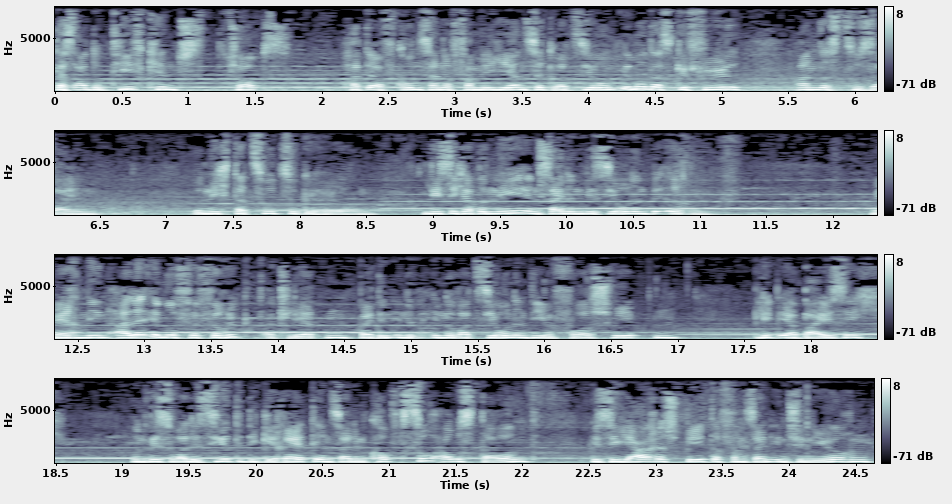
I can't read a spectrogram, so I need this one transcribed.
Das Adoptivkind Jobs hatte aufgrund seiner familiären Situation immer das Gefühl, anders zu sein und nicht dazu zu gehören, ließ sich aber nie in seinen Visionen beirren. Während ihn alle immer für verrückt erklärten bei den Innovationen, die ihm vorschwebten, blieb er bei sich und visualisierte die Geräte in seinem Kopf so ausdauernd, bis sie Jahre später von seinen Ingenieuren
